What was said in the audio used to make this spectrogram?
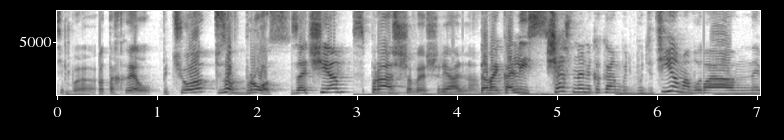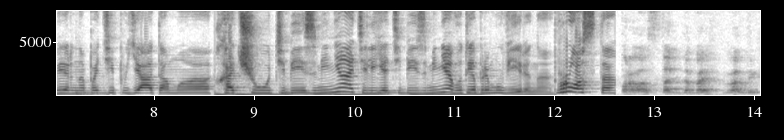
типа, what the hell? Ты чё? Что за вброс? Зачем? Спрашиваешь, реально. Давай колись. Сейчас, наверное, какая-нибудь будет тема, вот, по, наверное, по типу, я там э, хочу тебе изменять, или я тебе изменяю, вот я прям уверена. Просто. Просто добавь воды.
